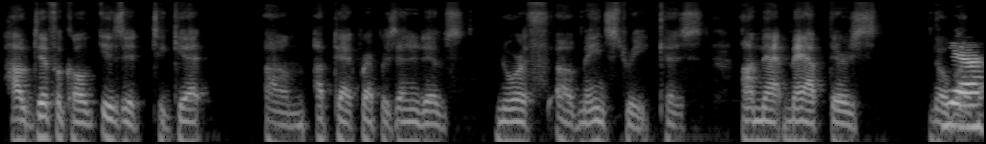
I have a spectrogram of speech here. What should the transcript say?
how difficult is it to get um, UPDAC representatives north of Main Street? Because on that map, there's no. Yeah,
